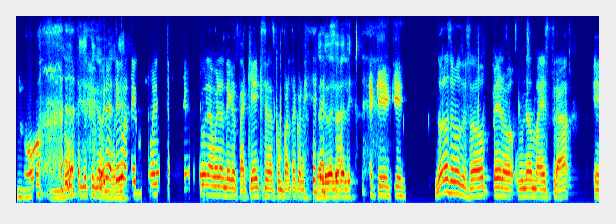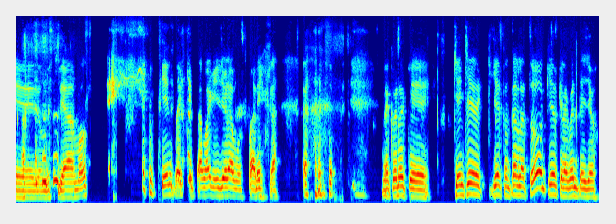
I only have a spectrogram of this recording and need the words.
No. No, que yo tenga Bueno, tengo, tengo una buena, tengo una buena anécdota. ¿Quieren que se las comparta con él? Dale, dale, dale. Ok, ok. No nos hemos besado, pero una maestra eh, donde estudiábamos piensa que Samag y yo éramos pareja. Me acuerdo que. ¿Quién quiere, quieres contarla tú o quieres que la cuente yo?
